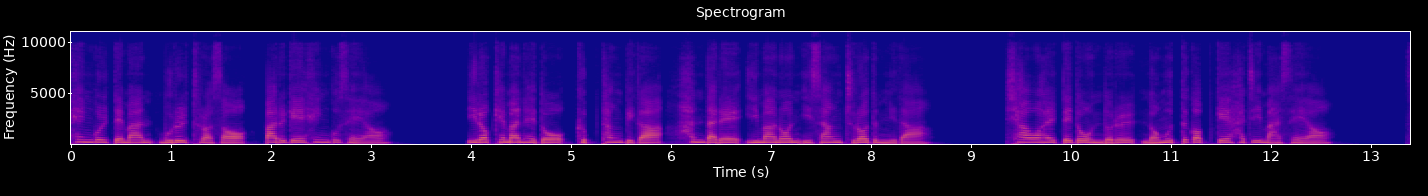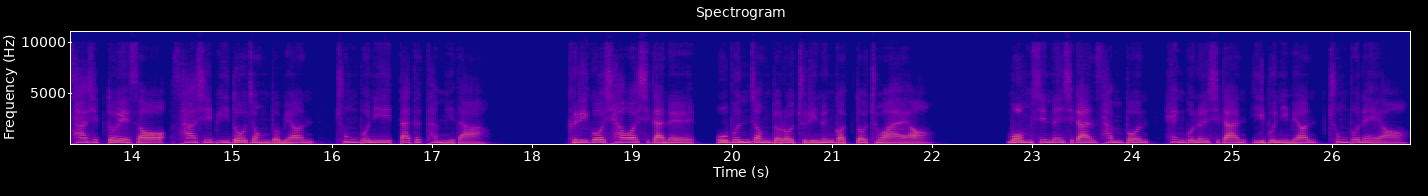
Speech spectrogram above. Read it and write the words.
헹굴 때만 물을 틀어서 빠르게 헹구세요. 이렇게만 해도 급탕비가 한 달에 2만원 이상 줄어듭니다. 샤워할 때도 온도를 너무 뜨겁게 하지 마세요. 40도에서 42도 정도면 충분히 따뜻합니다. 그리고 샤워 시간을 5분 정도로 줄이는 것도 좋아요. 몸 씻는 시간 3분, 헹구는 시간 2분이면 충분해요.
